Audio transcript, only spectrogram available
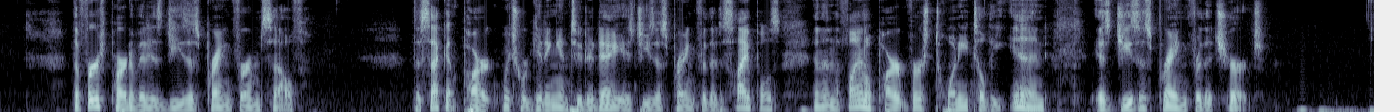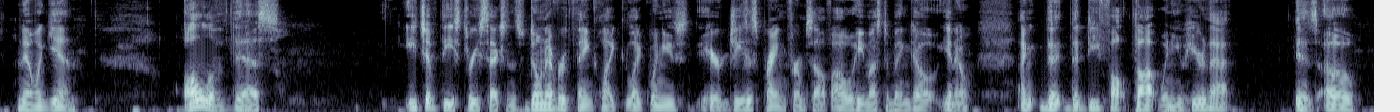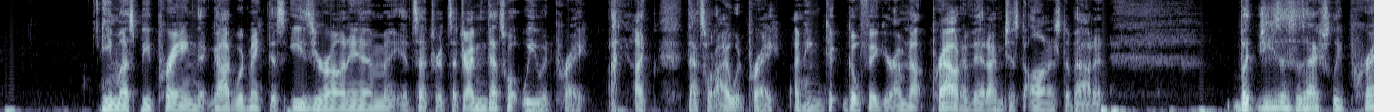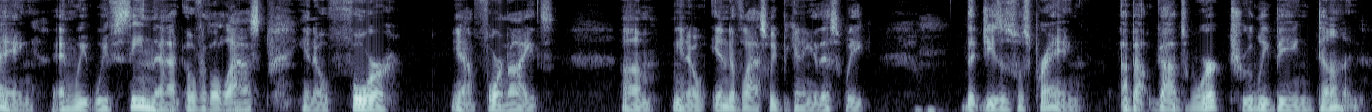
The first part of it is Jesus praying for himself. The second part, which we're getting into today, is Jesus praying for the disciples. And then the final part, verse 20 till the end, is Jesus praying for the church. Now, again, all of this, each of these three sections, don't ever think like like when you hear Jesus praying for himself. Oh, he must have been go. You know, I, the the default thought when you hear that is, oh, he must be praying that God would make this easier on him, etc., etc. I mean, that's what we would pray. I, I, that's what I would pray. I mean, go figure. I'm not proud of it. I'm just honest about it. But Jesus is actually praying, and we we've seen that over the last, you know, four, yeah, four nights. Um, you know, end of last week, beginning of this week, that Jesus was praying about God's work truly being done.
